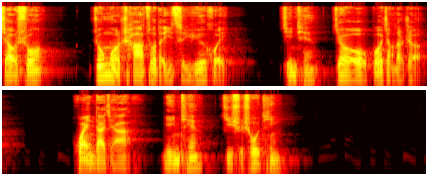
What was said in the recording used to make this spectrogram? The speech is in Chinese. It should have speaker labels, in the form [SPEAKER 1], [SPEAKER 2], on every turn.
[SPEAKER 1] 小说周末茶座的一次约会。今天就播讲到这。欢迎大家明天继续收听。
